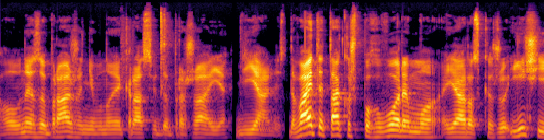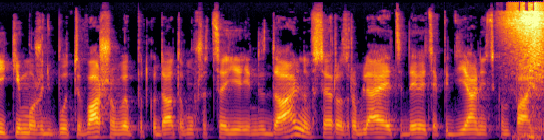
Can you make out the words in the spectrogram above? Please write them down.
головне зображення воно якраз відображає діяльність. Давайте також поговоримо. Я розкажу інші, які можуть бути в вашому випадку, да, тому що це є індивідуально, все розробляється, дивиться під діяльність компанії.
